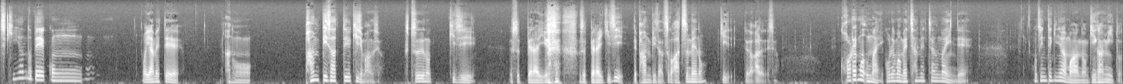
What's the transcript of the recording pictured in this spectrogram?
チキンベーコンをやめて、あのパンピザっていう生地もあるんですよ。普通の生地、薄っぺらい 薄っぺらい生地、で、パンピザ、すごい厚めの生地っていうのがあるんですよ。これもうまい。これもめちゃめちゃうまいんで、個人的にはもうあのギガミートっ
